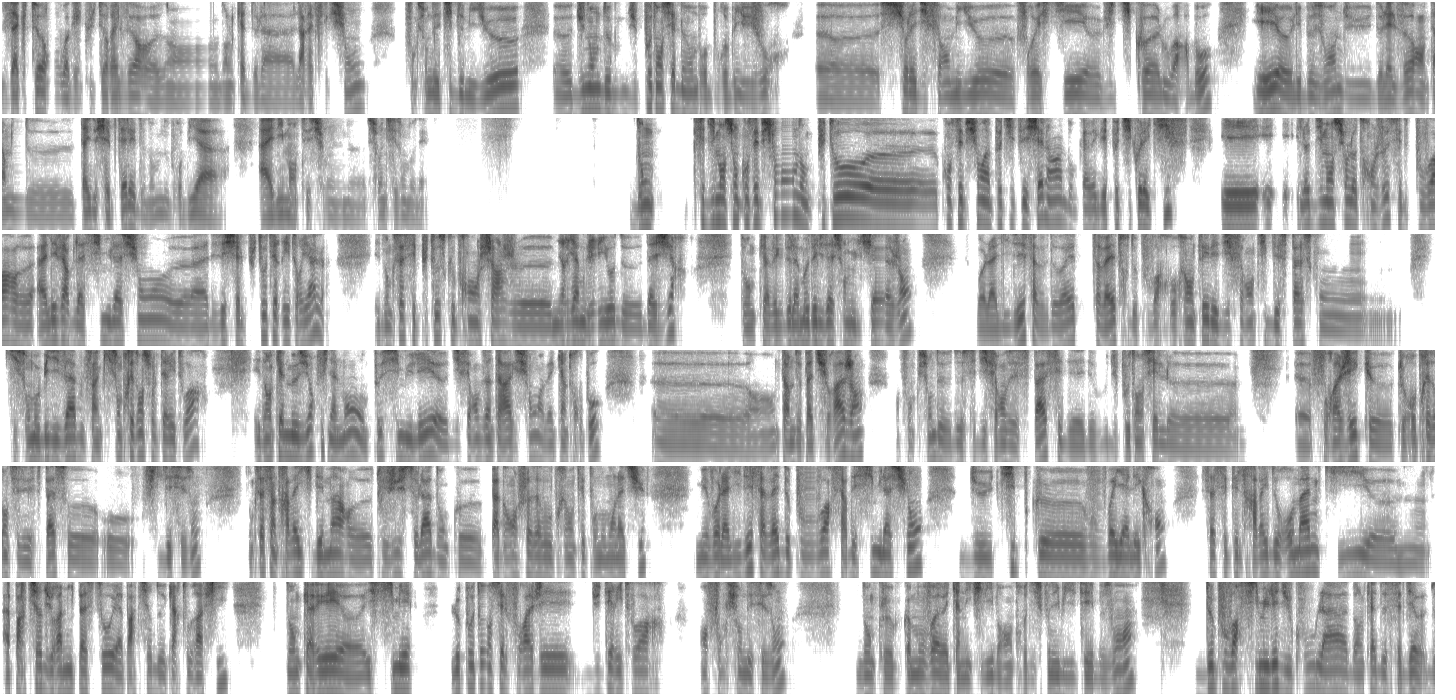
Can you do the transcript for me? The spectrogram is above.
acteurs ou agriculteurs-éleveurs dans, le cadre de la, réflexion, en fonction des types de milieux, du, nombre de, du potentiel de nombre de brebis jours sur les différents milieux forestiers, viticoles ou arbaux, et les besoins de l'éleveur en termes de taille de cheptel et de nombre de brebis à, à alimenter sur une, sur une saison donnée. Donc, ces dimensions conception, donc plutôt euh, conception à petite échelle, hein, donc avec des petits collectifs. Et, l'autre dimension, l'autre enjeu, c'est de pouvoir euh, aller vers de la simulation euh, à des échelles plutôt territoriales. Et donc ça, c'est plutôt ce que prend en charge Myriam Griot d'Agir, donc avec de la modélisation multi-agent. Voilà, l'idée, ça, va être de pouvoir représenter les différents types d'espaces qui sont mobilisables, enfin qui sont présents sur le territoire, et dans quelle mesure finalement on peut simuler différentes interactions avec un troupeau. Euh, en termes de pâturage, hein, en fonction de, ces différents espaces et du potentiel euh, euh, fourrager que, représentent ces espaces au, fil des saisons. Donc ça, c'est un travail qui démarre tout juste là, donc pas grand-chose à vous présenter pour le moment là-dessus. Mais voilà, l'idée, ça va être de pouvoir faire des simulations du type que vous voyez à l'écran. Ça, c'était le travail de Roman qui, à partir du rami-pasto et à partir de cartographie, donc avait estimé le potentiel fourrager du territoire en fonction des saisons. Donc, euh, comme on voit avec un équilibre entre disponibilité et besoin, de pouvoir simuler du coup, là, dans le cadre de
